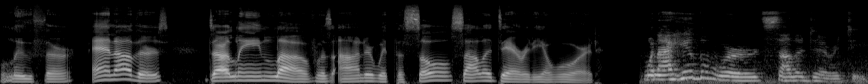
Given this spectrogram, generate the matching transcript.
Luther, and others, Darlene Love was honored with the Soul Solidarity Award. When I hear the word solidarity,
